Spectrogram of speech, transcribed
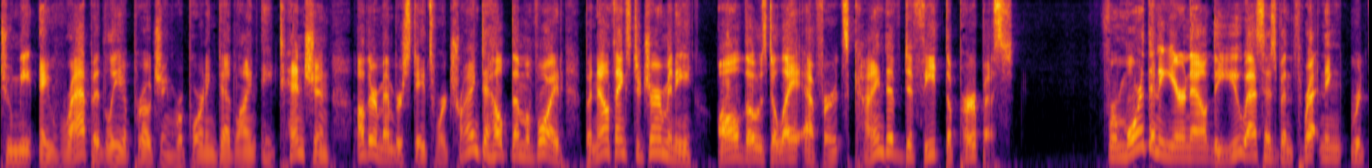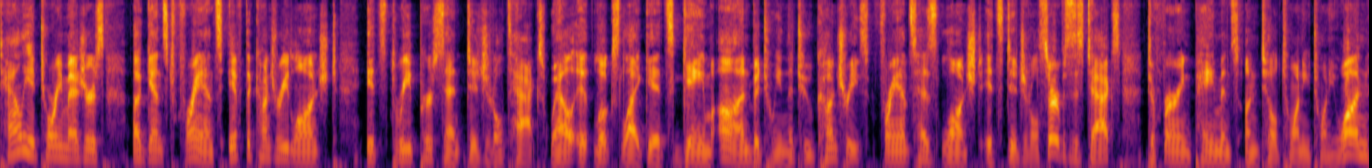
to meet a rapidly approaching reporting deadline, a tension other member states were trying to help them avoid. But now, thanks to Germany, all those delay efforts kind of defeat the purpose. For more than a year now, the U.S. has been threatening retaliatory measures against France if the country launched its 3% digital tax. Well, it looks like it's game on between the two countries. France has launched its digital services tax, deferring payments until 2021.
